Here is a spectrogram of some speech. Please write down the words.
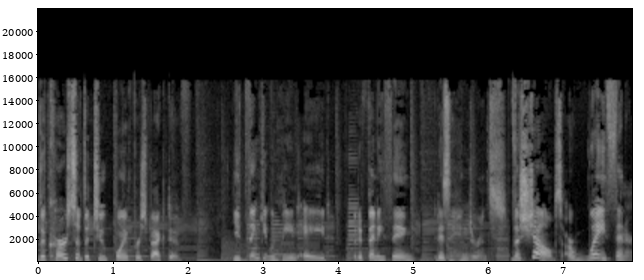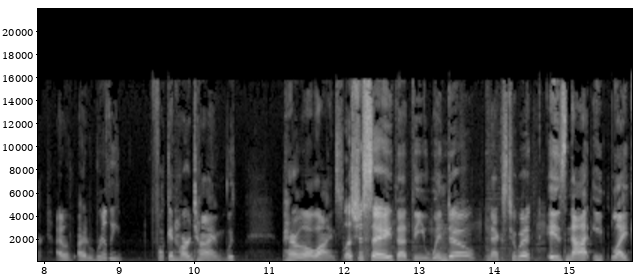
the curse of the two point perspective. You'd think it would be an aid, but if anything, it is a hindrance. The shelves are way thinner. I, I had a really fucking hard time with parallel lines. Let's just say that the window next to it is not e- like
